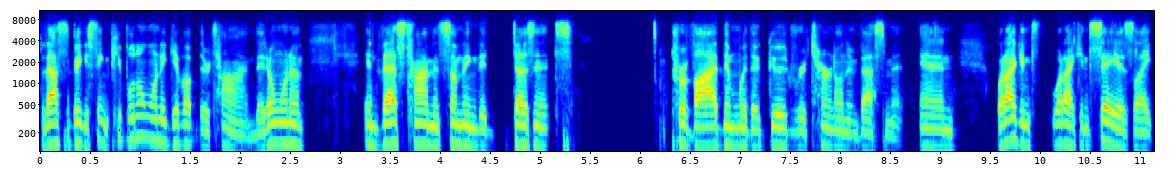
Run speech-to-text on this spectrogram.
But that's the biggest thing. People don't want to give up their time. They don't want to invest time in something that doesn't provide them with a good return on investment. And what I can what I can say is like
